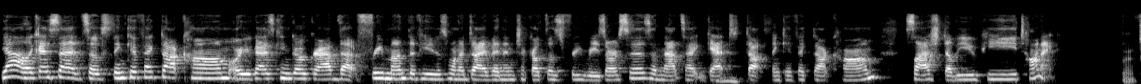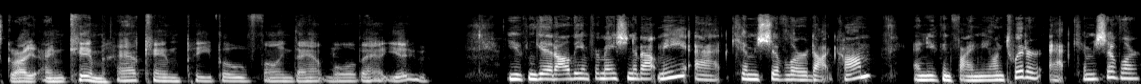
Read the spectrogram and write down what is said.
Yeah, like I said, so thinkific.com, or you guys can go grab that free month if you just want to dive in and check out those free resources, and that's at get.thinkific.com slash WP Tonic. That's great. And Kim, how can people find out more about you? You can get all the information about me at kimshivler.com, and you can find me on Twitter at kimshivler.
